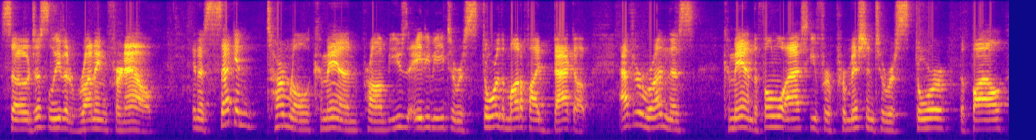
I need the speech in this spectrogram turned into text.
so just leave it running for now. In a second terminal command prompt, use ADB to restore the modified backup. After running this command, the phone will ask you for permission to restore the file,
